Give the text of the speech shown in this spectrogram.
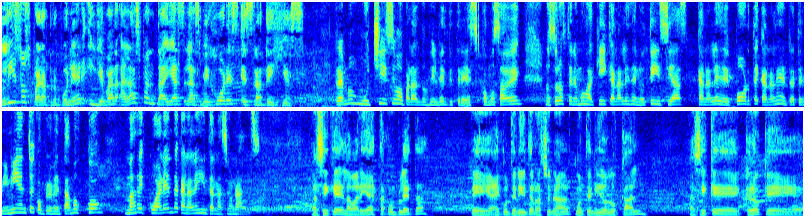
listos para proponer y llevar a las pantallas las mejores estrategias. Traemos muchísimo para el 2023. Como saben, nosotros tenemos aquí canales de noticias, canales de deporte, canales de entretenimiento y complementamos con más de 40 canales internacionales. Así que la variedad está completa. Eh, hay contenido internacional, contenido local. Así que creo que,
